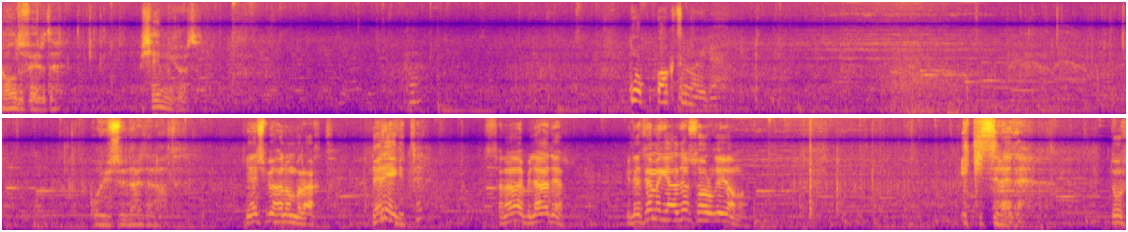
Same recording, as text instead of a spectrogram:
Ne oldu Feride? Bir şey mi gördün? Yok baktım öyle. O yüzüğü nereden aldın? Genç bir hanım bıraktı. Nereye gitti? Sana ne birader? Bilete mi geldin sorguya mı? İkisine de. Dur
